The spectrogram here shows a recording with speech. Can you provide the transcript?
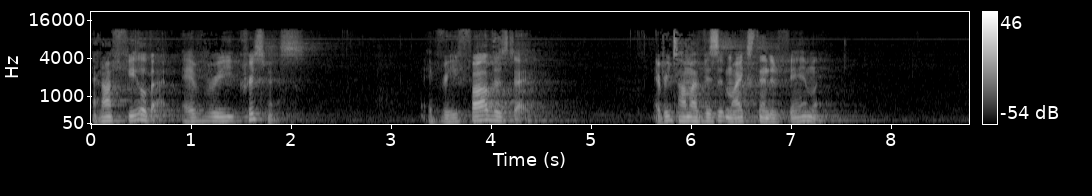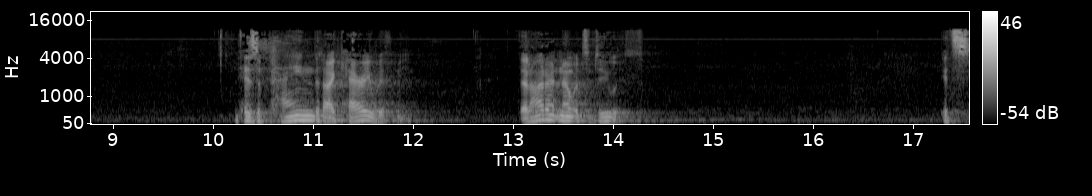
And I feel that every Christmas, every Father's Day, every time I visit my extended family. There's a pain that I carry with me that I don't know what to do with. It's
